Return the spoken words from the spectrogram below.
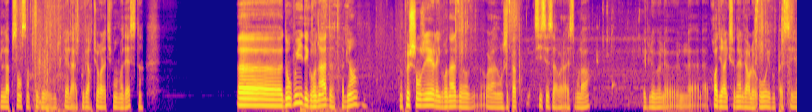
l'absence un peu de, en tout cas la couverture relativement modeste. Euh, donc oui, des grenades, très bien. On peut changer les grenades. voilà, non, j'ai pas. Si c'est ça, voilà, elles sont là, avec la, croix directionnelle vers le haut et vous passez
